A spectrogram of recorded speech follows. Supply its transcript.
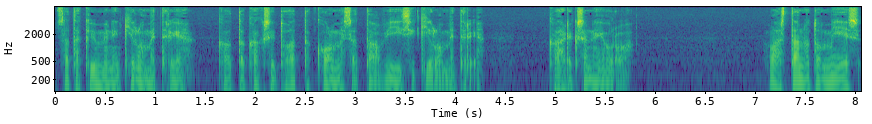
110 kilometriä kautta 2305 kilometriä. 8 euroa. Vastaanoton mies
